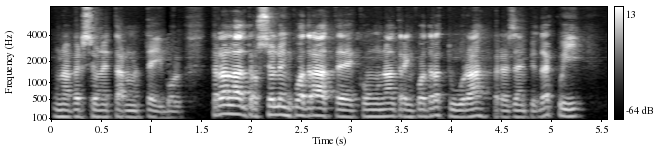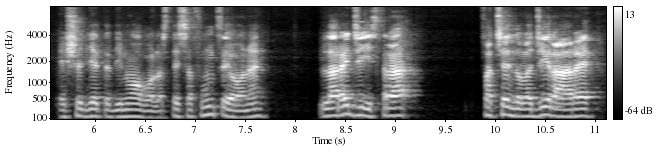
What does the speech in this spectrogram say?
una versione turntable. Tra l'altro se lo inquadrate con un'altra inquadratura per esempio da qui e scegliete di nuovo la stessa funzione la registra facendola girare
